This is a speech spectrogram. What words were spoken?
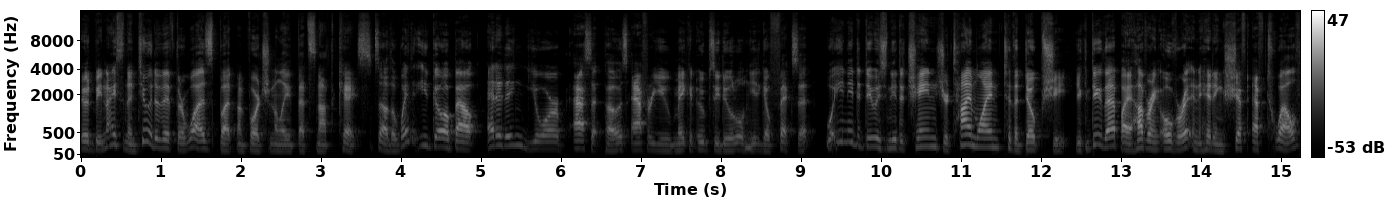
It would be nice and intuitive if there was, but unfortunately that's not the case. So the way that you go about editing your asset pose after you make an oopsie doodle and need to go fix it, what you need to do is you need to change your timeline to the dope sheet. You can do that by hovering over it and hitting Shift F12,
